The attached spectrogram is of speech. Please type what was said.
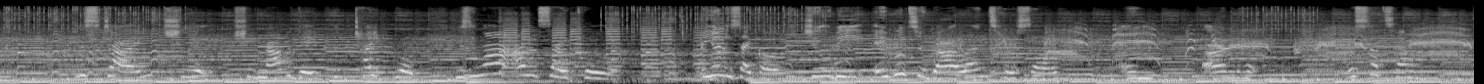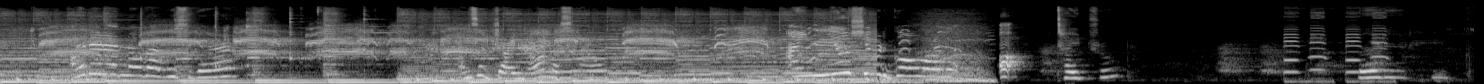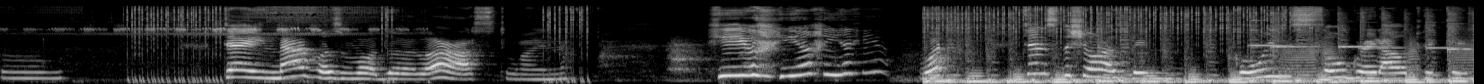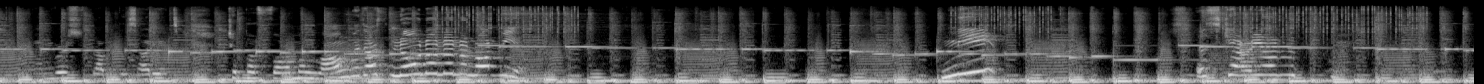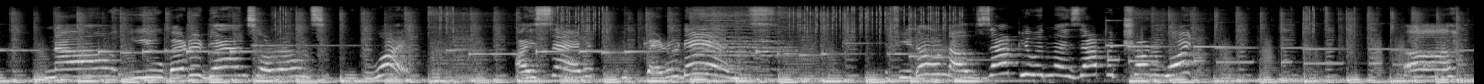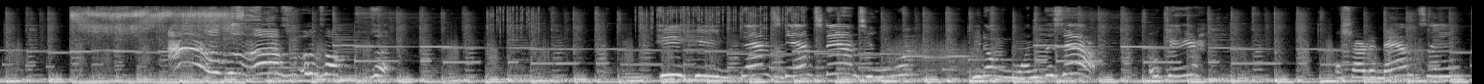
This time she'll, she'll navigate the tightrope using a unicycle. A unicycle. She'll be able to balance herself and, and her, what's that sound? I didn't know that was there. I'm so ginormous now. I knew she would go on a tightrope. Where did he go? Dang, that was what the last one. He, yeah, yeah, yeah. What? Since the show has been going so great, I'll pick members from this audience to perform along with us. No, no, no, no, not me. Me? Let's carry on with. Zapatron. What? Uh. He he dance dance dance. You want? You don't want this out. Okay. I started dancing.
